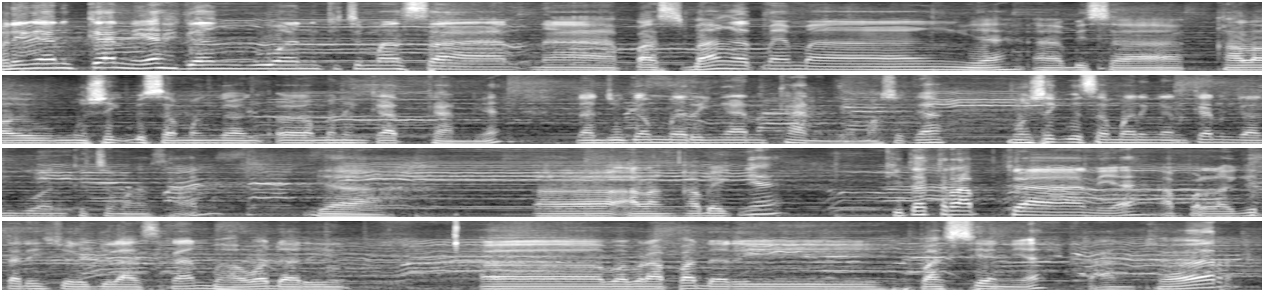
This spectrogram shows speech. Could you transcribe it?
meringankan ya gangguan kecemasan. Nah, pas banget memang ya uh, bisa kalau musik bisa menggang, uh, meningkatkan ya dan juga meringankan ya. Maksudnya musik bisa meringankan gangguan kecemasan. Ya, uh, alangkah baiknya kita terapkan ya. Apalagi tadi sudah jelaskan bahwa dari uh, beberapa dari pasien ya kanker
